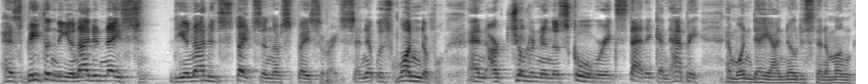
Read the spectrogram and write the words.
has beaten the United Nations, the United States in the space race, and it was wonderful. And our children in the school were ecstatic and happy. And one day I noticed that among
